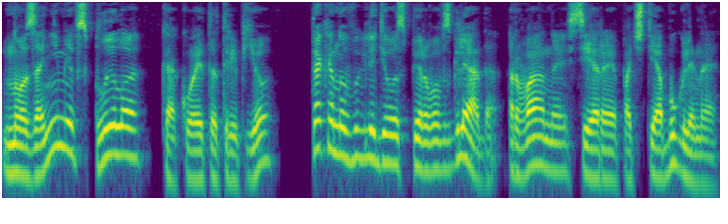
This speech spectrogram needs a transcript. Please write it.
Но за ними всплыло какое-то тряпье, так оно выглядело с первого взгляда, рваное, серое, почти обугленное.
